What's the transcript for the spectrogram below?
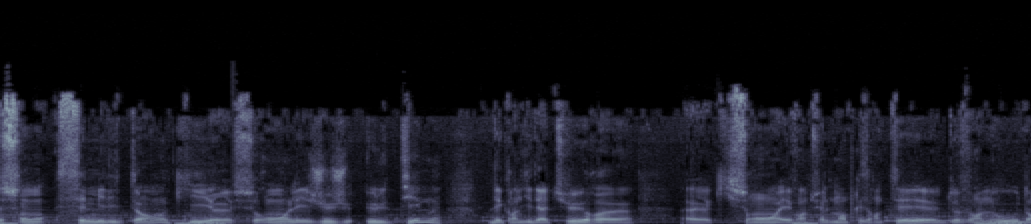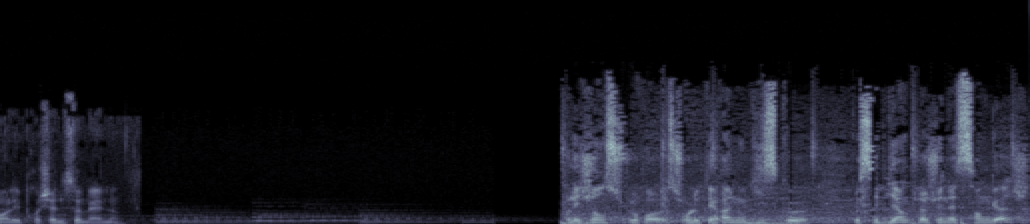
Ce sont ces militants qui euh, seront les juges ultimes des candidatures euh, euh, qui seront éventuellement présentées devant nous dans les prochaines semaines. Les gens sur, sur le terrain nous disent que, que c'est bien que la jeunesse s'engage,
